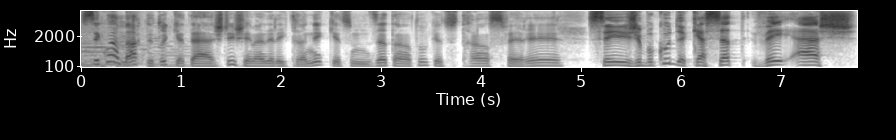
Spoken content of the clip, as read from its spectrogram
C'est quoi, Marc, le truc que tu as acheté chez MAD Électronique que tu me disais tantôt que tu transférais? C'est, j'ai beaucoup de cassettes VH,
